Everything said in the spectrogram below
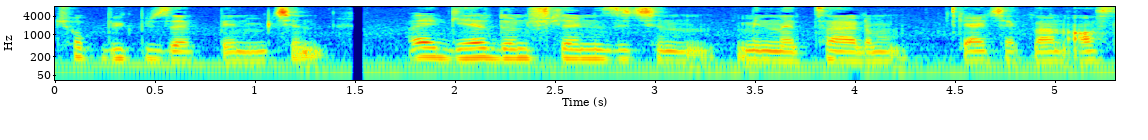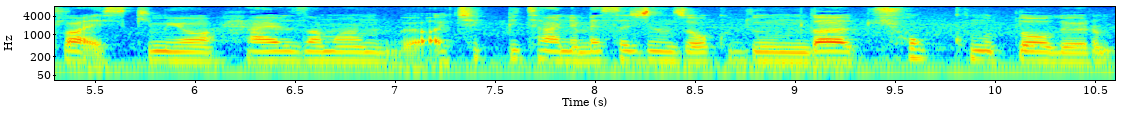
çok büyük bir zevk benim için. Ve geri dönüşleriniz için minnettarım. Gerçekten asla eskimiyor. Her zaman böyle açık bir tane mesajınızı okuduğumda çok mutlu oluyorum.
